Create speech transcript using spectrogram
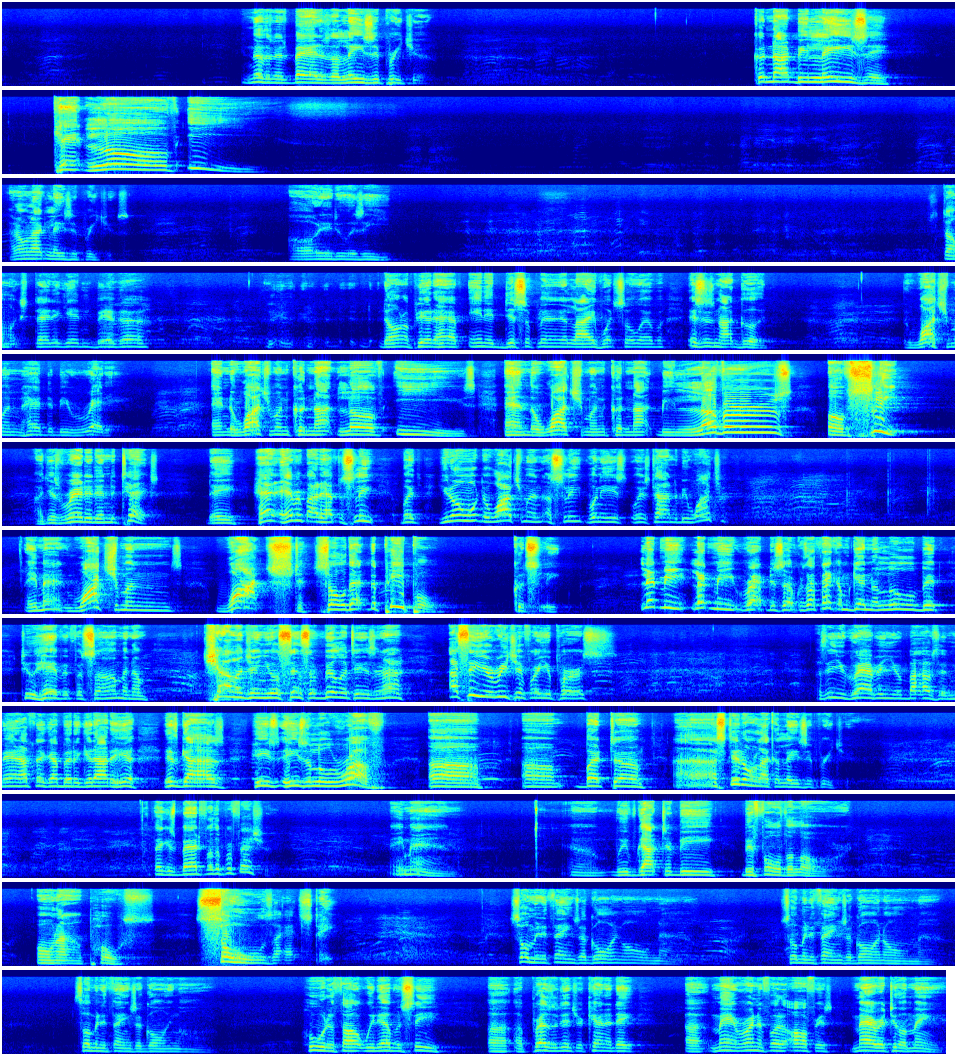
Nothing as bad as a lazy preacher. Could not be lazy. Can't love ease. I don't like lazy preachers. All they do is eat. Stomach steady getting bigger. Don't appear to have any discipline in their life whatsoever. This is not good. The watchman had to be ready. And the watchman could not love ease. And the watchman could not be lovers of sleep. I just read it in the text. They had everybody have to sleep, but you don't want the watchman asleep when, he's, when it's time to be watching. Amen. Watchmen watched so that the people could sleep. Let me let me wrap this up because I think I'm getting a little bit too heavy for some, and I'm challenging your sensibilities. And I, I see you reaching for your purse. I see you grabbing your Bible and man, I think I better get out of here. This guy's, he's, he's a little rough. Uh, um, but uh, I still don't like a lazy preacher. I think it's bad for the profession. Amen. Um, we've got to be before the Lord on our posts. Souls are at stake. So many things are going on now. So many things are going on now. So many things are going on. Who would have thought we'd ever see a, a presidential candidate, a man running for the office, married to a man?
